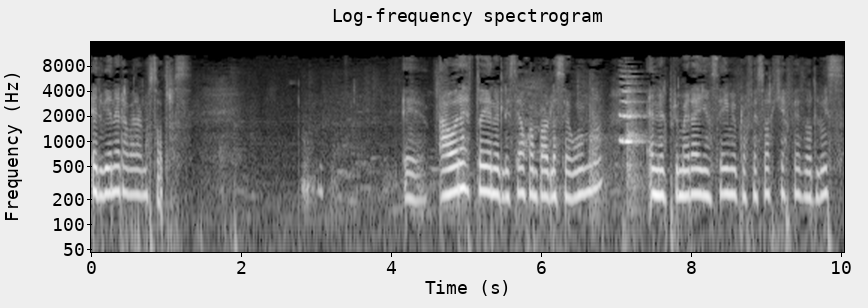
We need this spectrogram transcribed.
el bien era para nosotros. Eh, ahora estoy en el Liceo Juan Pablo II, en el primer año C y mi profesor jefe es don Luis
